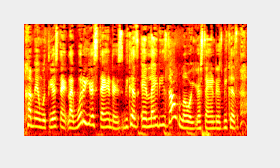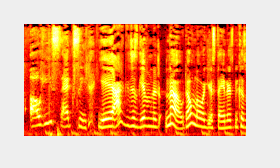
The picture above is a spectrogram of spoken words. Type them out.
come in with your stand like what are your standards because and ladies don't lower your standards because oh he's sexy yeah i can just give him the no don't lower your standards because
